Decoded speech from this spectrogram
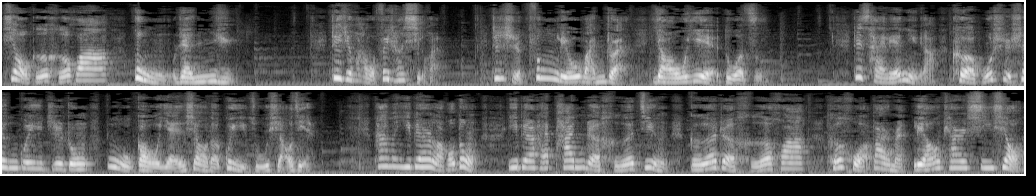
笑隔荷花共人语，这句话我非常喜欢，真是风流婉转，摇曳多姿。这采莲女啊，可不是深闺之中不苟言笑的贵族小姐，她们一边劳动，一边还攀着荷茎，隔着荷花，和伙伴们聊天嬉笑呢。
